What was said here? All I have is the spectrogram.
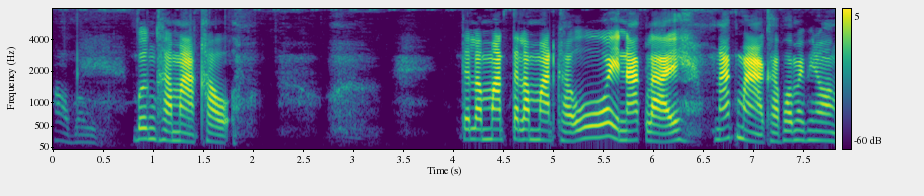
ข้าวเบาเบิ้งขาหมากเขาแต่ละมัดแต่ละมัดค่ะ โอ้ยหนักหลายหนักหมากค่ะพ่อแม่พี่น้อง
